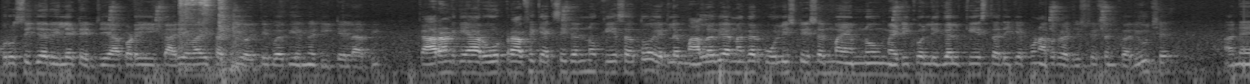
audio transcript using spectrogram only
પ્રોસિજર રિલેટેડ જે આપણી કાર્યવાહી થતી હોય તે બધી એમને ડિટેલ આપી. કારણ કે આ રોડ ટ્રાફિક એક્સિડન્ટનો કેસ હતો એટલે માલવ્યાનગર પોલીસ સ્ટેશનમાં એમનો મેડિકો લીગલ કેસ તરીકે પણ આપણે રજીસ્ટ્રેશન કર્યું છે. અને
